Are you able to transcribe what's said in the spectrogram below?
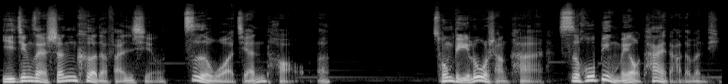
已经在深刻的反省、自我检讨了。从笔录上看，似乎并没有太大的问题。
